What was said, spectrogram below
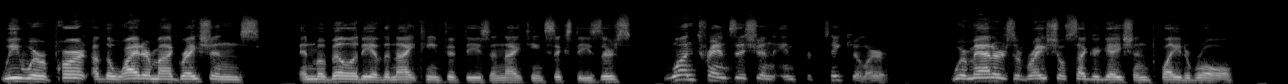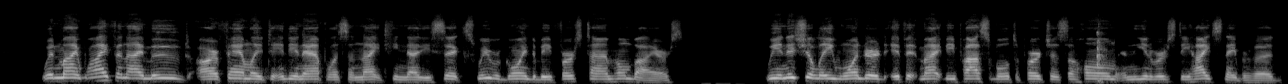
we were part of the wider migrations and mobility of the 1950s and 1960s. There's one transition in particular where matters of racial segregation played a role. When my wife and I moved our family to Indianapolis in 1996, we were going to be first time homebuyers. We initially wondered if it might be possible to purchase a home in the University Heights neighborhood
